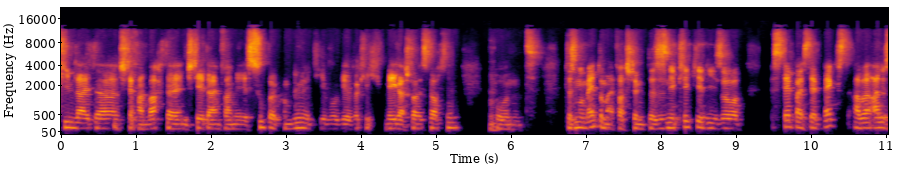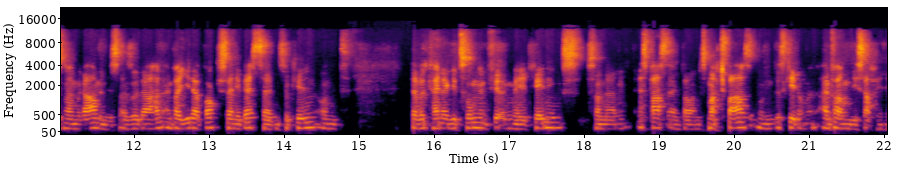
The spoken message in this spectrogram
Teamleiter Stefan Wachter entsteht da einfach eine super Community, wo wir wirklich mega stolz drauf sind. Mhm. Und das Momentum einfach stimmt. Das ist eine Clique, die so Step by Step wächst, aber alles noch im Rahmen ist. Also da hat einfach jeder Bock, seine Bestzeiten zu killen und da wird keiner gezwungen für irgendwelche Trainings, sondern es passt einfach und es macht Spaß und es geht um, einfach um die Sache.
